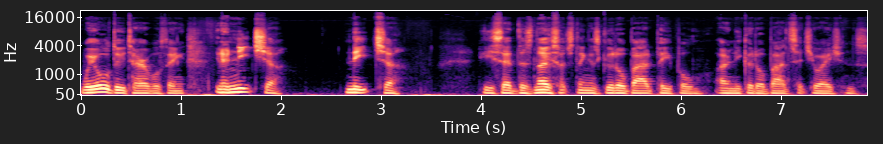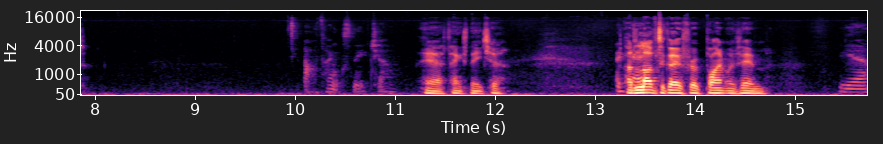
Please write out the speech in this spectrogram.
we all do terrible things. You know, Nietzsche, Nietzsche, he said, "There's no such thing as good or bad people, only good or bad situations." Oh, thanks, Nietzsche. Yeah, thanks, Nietzsche. Okay. I'd love to go for a pint with him. Yeah.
